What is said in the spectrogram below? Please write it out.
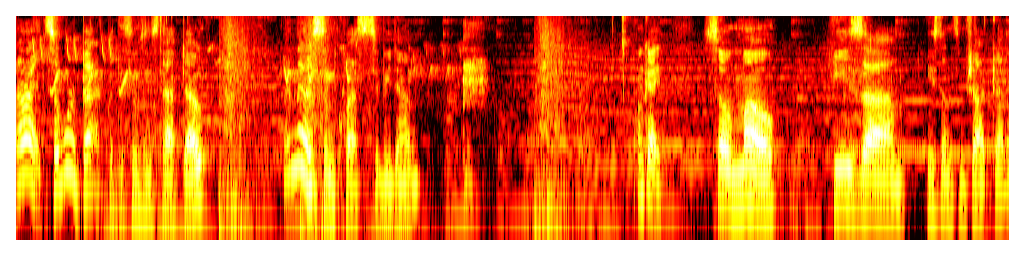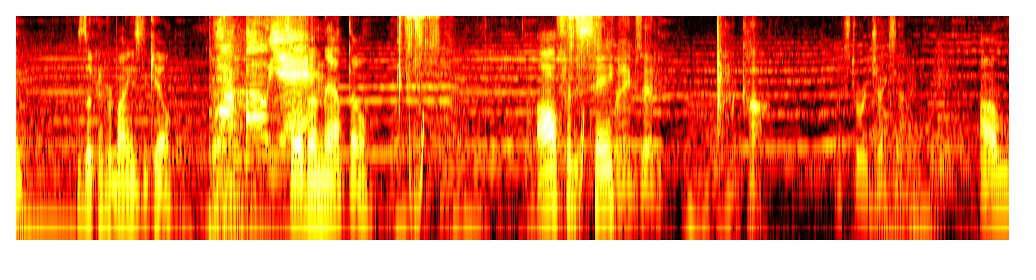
Alright, so we're back with The Simpsons Tapped Out. And there's some quests to be done. Okay, so Moe, he's um he's done some shotgunning. He's looking for bunnies to kill. Whoa, yeah! Still done that though. All for the sake My name's Eddie. I'm a cop. My story checks out. of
